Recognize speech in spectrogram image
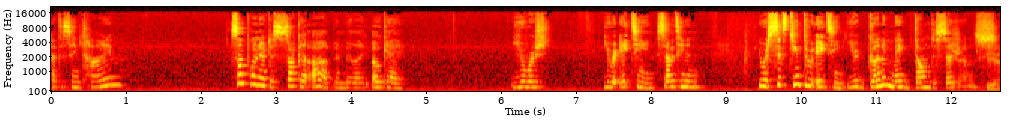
at the same time, at some point I have to suck it up and be like, okay, you were you were 18, 17 and you were 16 through 18. You're gonna make dumb decisions. Yeah.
